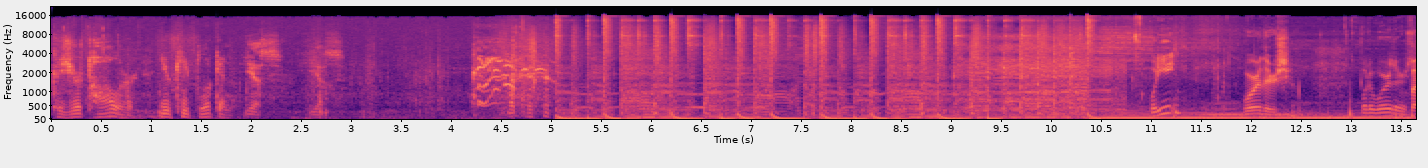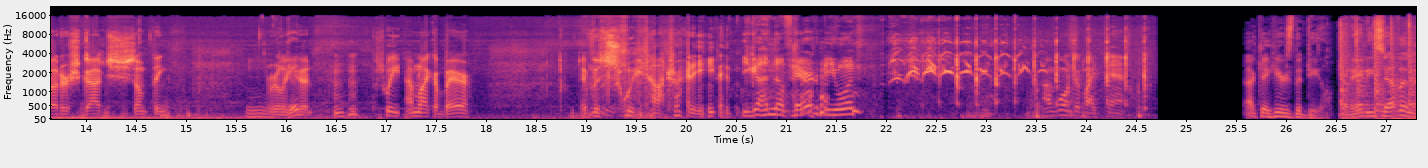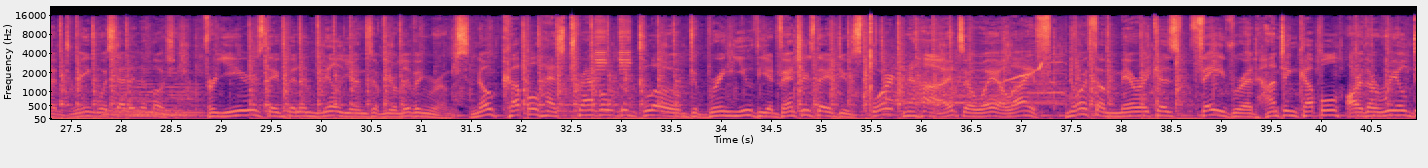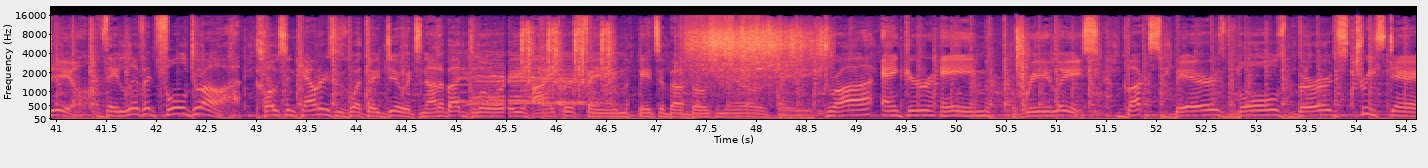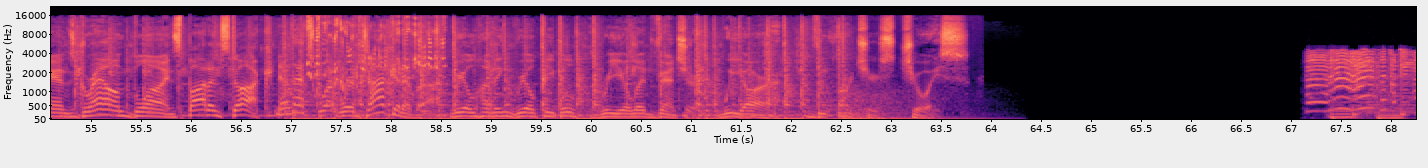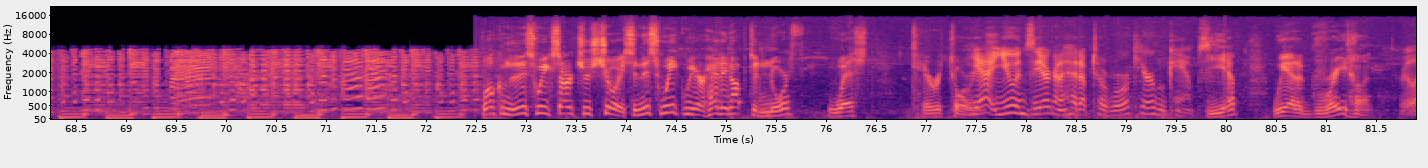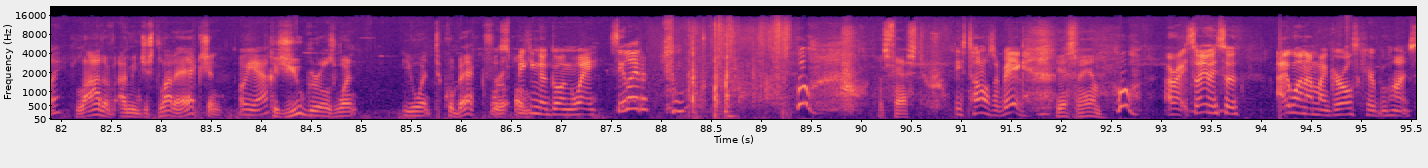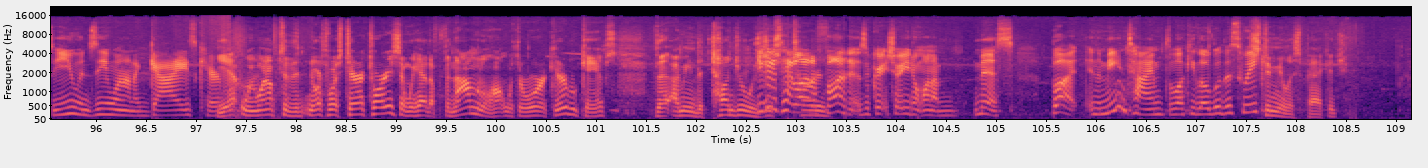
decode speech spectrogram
Because you're taller. You keep looking. Yes, yes. What are you eating? Werther's What are Werther's? butterscotch something. really good? good. hmm Sweet. I'm like a bear. If it's sweet, I'll try to eat it. You got enough hair to be one? I'm going to my tent. Okay, here's the deal. At 87, a dream was set into motion. For years, they've been in millions of your living rooms. No couple has traveled the globe to bring you the adventures they do. Sport? Nah, it's a way of life. North America's favorite hunting couple are the real deal. They live at full draw. Close encounters is what they do. It's not about glory, hype, or fame. It's about bows and arrows, baby. Draw, anchor, aim, release. Bucks, bears, bulls, birds, tree stands, ground blind, spot and stock. Now that's what we're talking about. Real hunting, real people, real adventure. We are the Archer's Choice. Welcome to this week's Archer's Choice. And this week we are heading up to Northwest Territories. Yeah, you and Z are gonna head up to Aurora Caribou Camps. Yep. We had a great hunt. Really? A lot of, I mean, just a lot of action. Oh yeah? Because you girls went, you went to Quebec for Well, a- speaking of going away, see you later. That's fast. these tunnels are big. Yes, ma'am. All right, so anyway, so I went on my girls' caribou hunt, so you and Z went on a guy's caribou Yeah, hunt. we went up to the Northwest Territories and we had a phenomenal hunt with Aurora Caribou Camps. The, I mean, the tundra was You guys just had a lot of fun. It was a great show you don't want to miss. But in the meantime, the lucky logo this week, Stimulus package.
